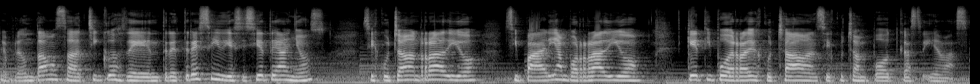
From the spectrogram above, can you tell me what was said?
le preguntamos a chicos de entre 13 y 17 años si escuchaban radio, si pagarían por radio, qué tipo de radio escuchaban, si escuchan podcast y demás.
